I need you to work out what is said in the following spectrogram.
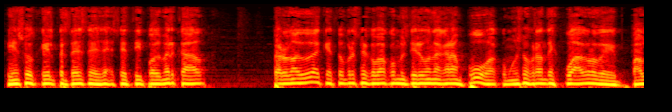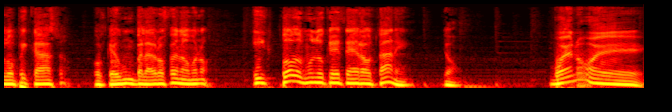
Pienso que él pertenece a ese tipo de mercado. Pero no hay duda que este hombre se va a convertir en una gran puja, como esos grandes cuadros de Pablo Picasso, porque es un verdadero fenómeno. Y todo el mundo quiere tener a Otani, John. Bueno, eh,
